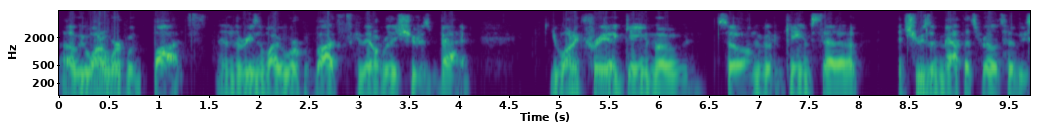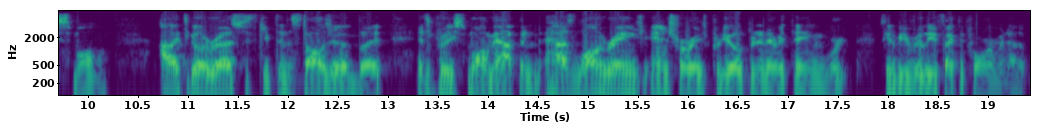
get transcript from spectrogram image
Uh, we want to work with bots, and the reason why we work with bots is because they don't really shoot us back you want to create a game mode. So I'm going to go to game setup and choose a map that's relatively small. I like to go to Rust just to keep the nostalgia, but it's a pretty small map and has long range and short range, pretty open and everything. It's going to be really effective for warming up.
